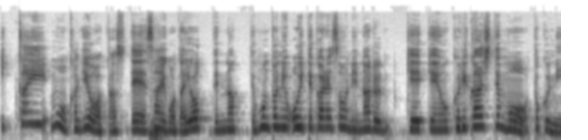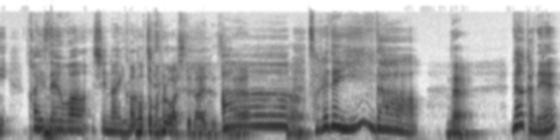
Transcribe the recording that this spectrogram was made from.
一回もう鍵を渡して最後だよってなって、本当に置いてかれそうになる経験を繰り返しても、特に改善はしない感じ。今のところはしてないですね。ああ、うんそれでいいんだ。ねなんかね、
